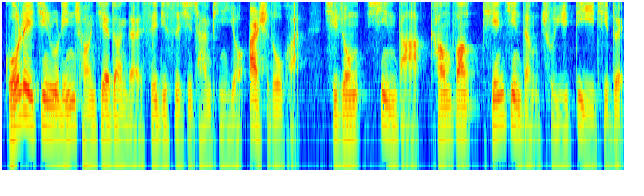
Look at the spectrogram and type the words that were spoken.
国内进入临床阶段的 CD47 产品有二十多款，其中信达、康方、天境等处于第一梯队，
